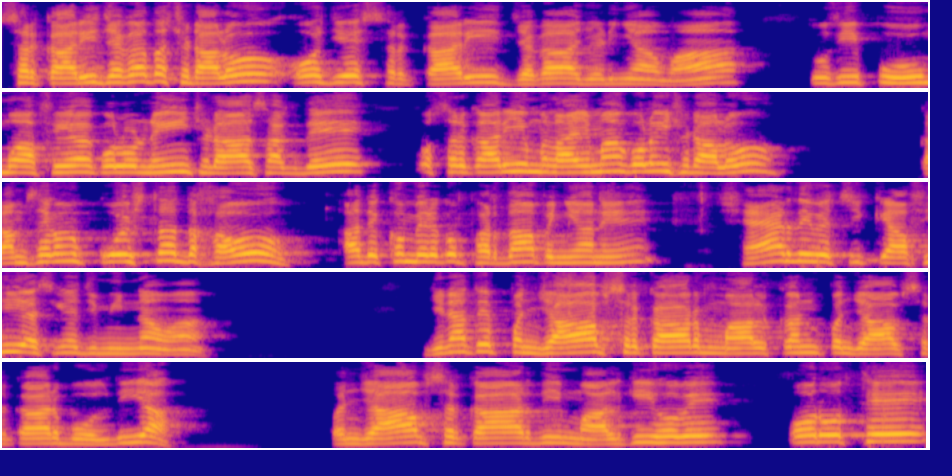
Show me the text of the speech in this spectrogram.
ਸਰਕਾਰੀ ਜਗ੍ਹਾ ਤਾਂ ਛਡਾ ਲਓ। ਉਹ ਜੇ ਸਰਕਾਰੀ ਜਗ੍ਹਾ ਜਿਹੜੀਆਂ ਵਾ, ਤੁਸੀਂ ਭੂ ਮਾਫੀਆ ਕੋਲੋਂ ਨਹੀਂ ਛਡਾ ਸਕਦੇ, ਉਹ ਸਰਕਾਰੀ ਮੁਲਾਜ਼ਮਾਂ ਕੋਲੋਂ ਹੀ ਛਡਾ ਲਓ। ਕਮ ਸੇ ਕਮ ਕੁਛ ਤਾਂ ਦਿਖਾਓ। ਆ ਦੇਖੋ, ਮੇਰੇ ਕੋਲ ਫਰਦਾਂ ਪਈਆਂ ਨੇ। ਸ਼ਹਿਰ ਦੇ ਵਿੱਚ ਕਾਫੀ ਐਸੀਆਂ ਜ਼ਮੀਨਾਂ ਵਾ, ਜਿਨ੍ਹਾਂ ਤੇ ਪੰਜਾਬ ਸਰਕਾਰ ਮਾਲਕਨ ਪੰਜਾਬ ਸਰਕਾਰ ਬੋਲਦੀ ਆ। ਪੰਜਾਬ ਸਰਕਾਰ ਦੀ ਮਾਲਕੀ ਹੋਵੇ ਔਰ ਉੱਥੇ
